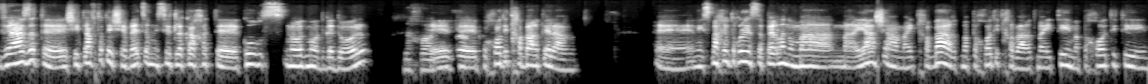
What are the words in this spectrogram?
ואז את אה, שיתפת אותי שבעצם ניסית לקחת אה, קורס מאוד מאוד גדול. נכון. אה, ופחות התחברת אליו. אני אשמח אם תוכלי לספר לנו מה, מה היה שם, מה התחברת, מה פחות התחברת, מה איתי, מה פחות איתי.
